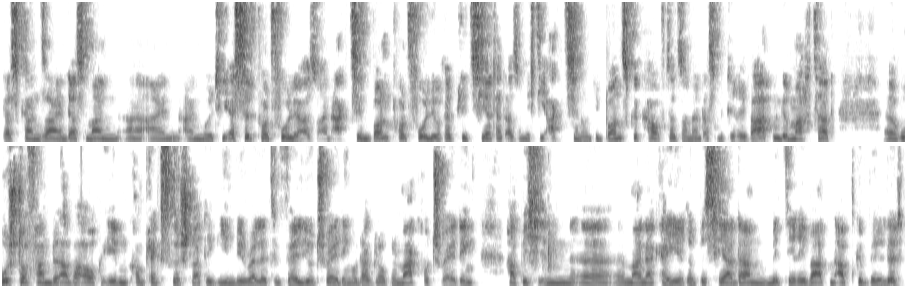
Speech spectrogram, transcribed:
Das kann sein, dass man äh, ein, ein Multi-Asset-Portfolio, also ein Aktien-Bond-Portfolio repliziert hat, also nicht die Aktien und die Bonds gekauft hat, sondern das mit Derivaten gemacht hat. Äh, Rohstoffhandel, aber auch eben komplexere Strategien wie Relative Value Trading oder Global Macro Trading habe ich in äh, meiner Karriere bisher dann mit Derivaten abgebildet.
